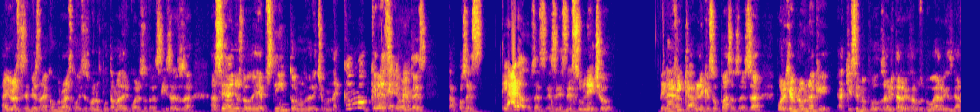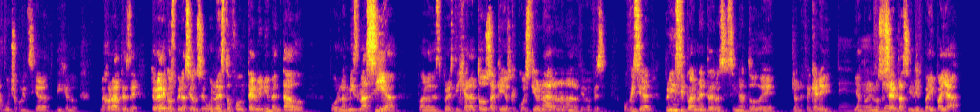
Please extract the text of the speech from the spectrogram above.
hay unos que se empiezan a comprobar, es como dices, bueno, puta madre, ¿cuál es otra? Sí, ¿sabes? O sea, hace años lo de Epstein, todo el mundo hubiera dicho, como, ¿cómo crees? Y ahorita es, o sea, es, Claro. o sea, es, es- es- es un hecho verificable que eso pasa, ¿sabes? O sea, por ejemplo, una que aquí se me pudo, o sea, ahorita regresamos, me voy a arriesgar mucho porque ni siquiera dije lo mejor antes de teoría de conspiración. Según esto, fue un término inventado por la misma CIA para desprestigiar a todos aquellos que cuestionaran la narrativa ofici- oficial, principalmente del asesinato de John F. Kennedy. De Ya en los JFK. 60 y de ahí para allá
